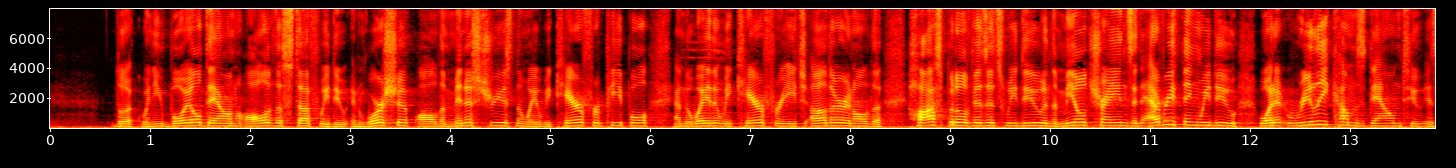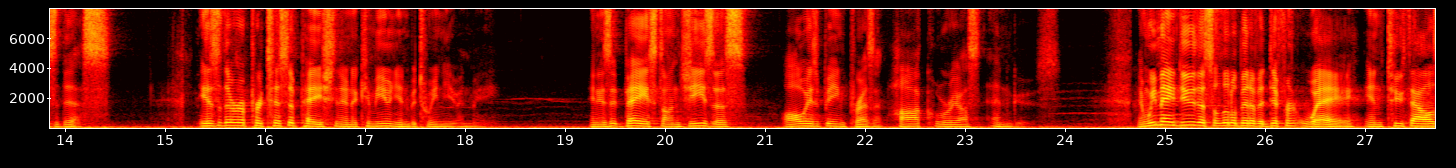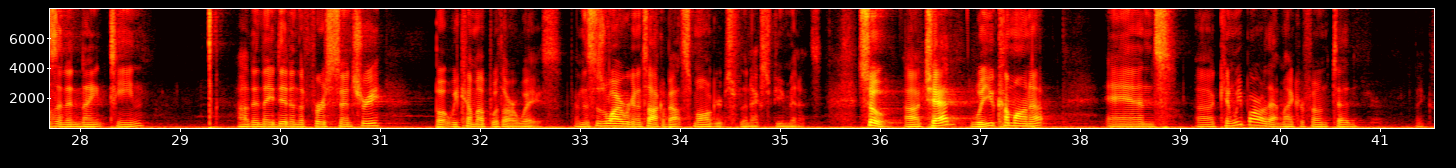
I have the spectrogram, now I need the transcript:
look, when you boil down all of the stuff we do in worship, all the ministries and the way we care for people and the way that we care for each other and all the hospital visits we do and the meal trains and everything we do, what it really comes down to is this Is there a participation in a communion between you and me? And is it based on Jesus always being present? Ha, kurios, engus. And we may do this a little bit of a different way in 2019 uh, than they did in the first century, but we come up with our ways. And this is why we're going to talk about small groups for the next few minutes. So, uh, Chad, will you come on up? And uh, can we borrow that microphone, Ted? Thanks.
